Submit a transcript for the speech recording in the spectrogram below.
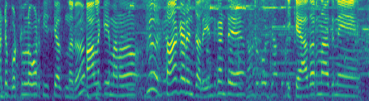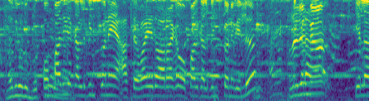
అంటే బుట్టల్లో కూడా తీసుకెళ్తున్నారు. వాళ్ళకి మనం సహకరించాలి. ఎందుకంటే ఈ కేదార్నాథ్ని ఉపాధిగా కల్పించుకొని ఆ శివయ్య ద్వారాగా ఉపాధి కల్పించుకొని వీళ్ళు నిజంగా ఇలా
